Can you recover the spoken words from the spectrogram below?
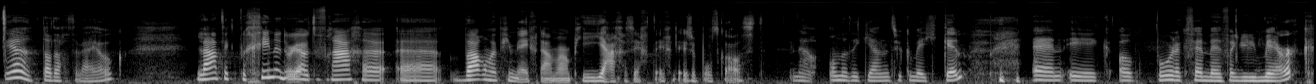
Ja, dat dachten wij ook. Laat ik beginnen door jou te vragen, uh, waarom heb je meegedaan? Waarom heb je ja gezegd tegen deze podcast? Nou, omdat ik jou natuurlijk een beetje ken. en ik ook behoorlijk fan ben van jullie merk.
